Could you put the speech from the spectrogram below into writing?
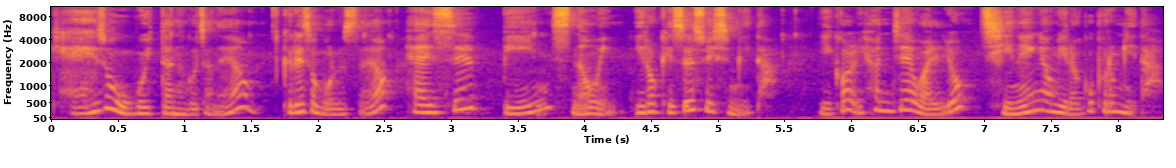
계속 오고 있다는 거잖아요. 그래서 뭘로 써요? has been snowing. 이렇게 쓸 수 있습니다. 이걸 현재 완료 진행형이라고 부릅니다.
